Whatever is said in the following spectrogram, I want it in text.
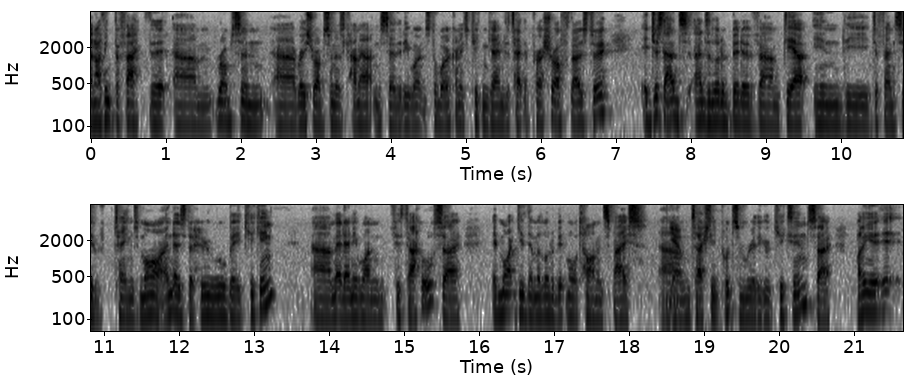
And I think the fact that um, Robson, uh, Reece Robson, has come out and said that he wants to work on his kicking game to take the pressure off those two, it just adds adds a little bit of um, doubt in the defensive team's mind as to who will be kicking um, at any one fifth tackle. So it might give them a little bit more time and space um, Yep. to actually put some really good kicks in. So I think it, it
